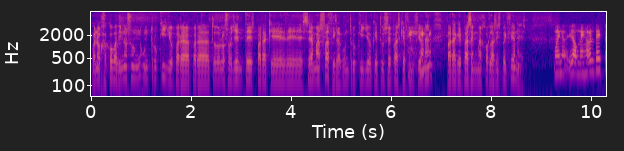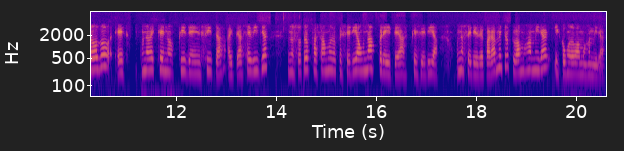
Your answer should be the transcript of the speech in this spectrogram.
Bueno, Jacoba, dinos un, truquillo para, para, todos los oyentes para que sea más fácil, algún truquillo que tú sepas que funciona para que pasen mejor las inspecciones. Bueno, lo mejor de todo es una vez que nos piden cita a ITEA Sevilla, nosotros pasamos lo que sería una pre-ITEA, que sería una serie de parámetros que vamos a mirar y cómo lo vamos a mirar,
